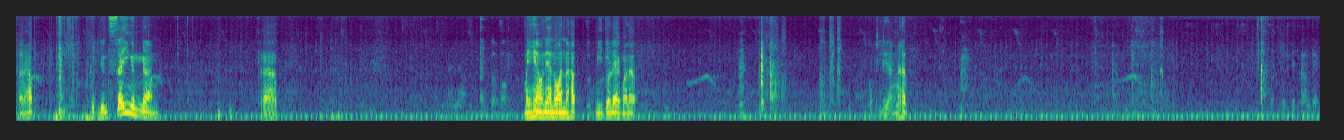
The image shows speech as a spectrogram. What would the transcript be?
แล้วนะครับ กดเหลืองไซส์งามๆครับเปิดบอกไม่แห้วแน่นอนนะครับ มีตัวแรกมาแล้ว กดเหลือง นะครับ จดได้การแรก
